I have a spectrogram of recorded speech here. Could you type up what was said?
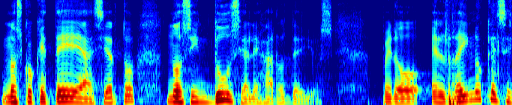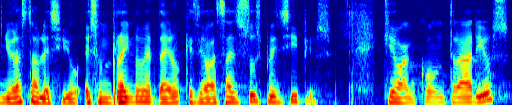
nos coquetea, ¿cierto? Nos induce a alejarnos de Dios. Pero el reino que el Señor ha establecido es un reino verdadero que se basa en sus principios, que van contrarios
